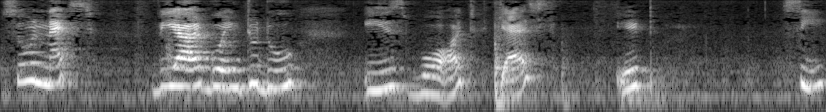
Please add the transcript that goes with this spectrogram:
so next we are going to do is what? Guess it. See.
